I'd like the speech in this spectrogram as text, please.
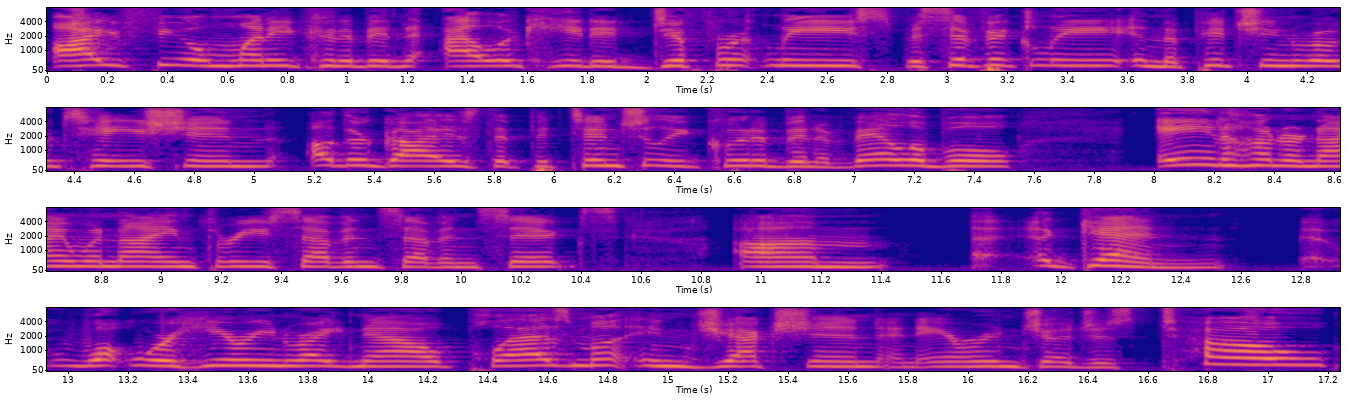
I feel money could have been allocated differently, specifically in the pitching rotation, other guys that potentially could have been available. 800 919 3776. Um, again, what we're hearing right now plasma injection and Aaron Judge's toe.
